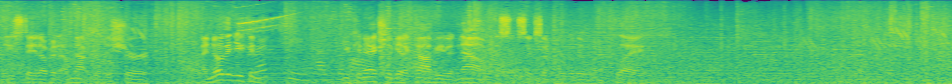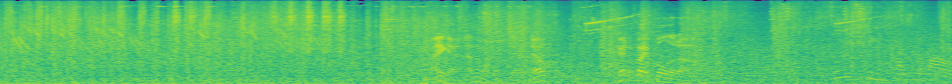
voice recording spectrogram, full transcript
release date of it. I'm not really sure. I know that you can Red team has the you can actually get a copy of it now if this looks like something you really want to play. I got another one right there. Nope. Couldn't quite pull it off. Blue team has the ball.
